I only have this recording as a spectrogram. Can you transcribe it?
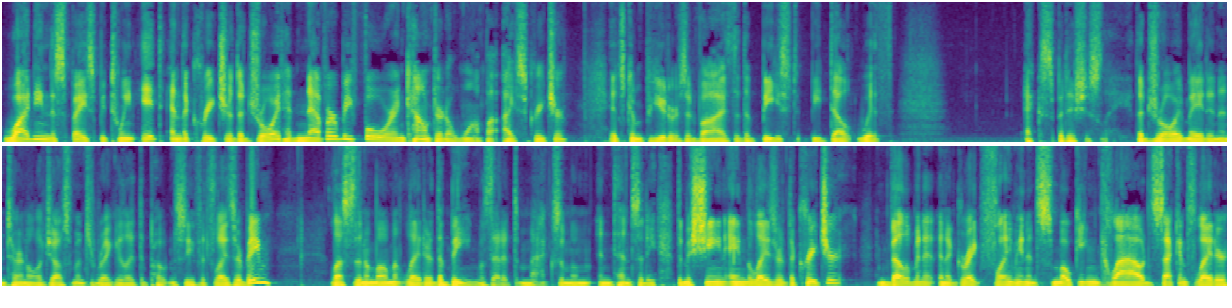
widening the space between it and the creature. The droid had never before encountered a Wampa ice creature. Its computers advised that the beast be dealt with expeditiously. The droid made an internal adjustment to regulate the potency of its laser beam. Less than a moment later, the beam was at its maximum intensity. The machine aimed the laser at the creature enveloping it in a great flaming and smoking cloud. Seconds later,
